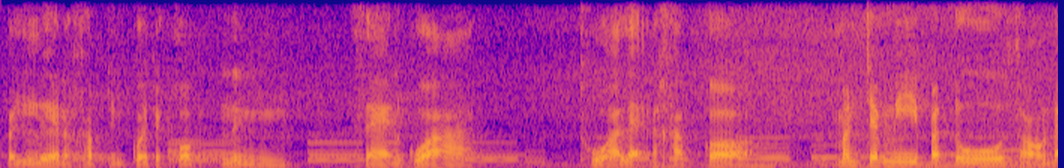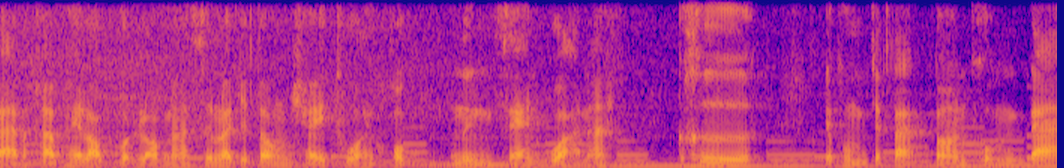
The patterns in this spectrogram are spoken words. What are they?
ไปเรื่อยๆนะครับ จนกว่าจะครบ1 0 0 0 0แสนกว่า ถั่วแหละนะครับ ก็มันจะมีประตู 2 ด่านนะครับ ให้เราปลดล็อกนะ ซึ่งเราจะต้องใช้ถั่วให้ครบ1 0 0 0 0แสนกว่านะ ก็คือ เดี๋ยวผมจะตัดตอนผมได้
